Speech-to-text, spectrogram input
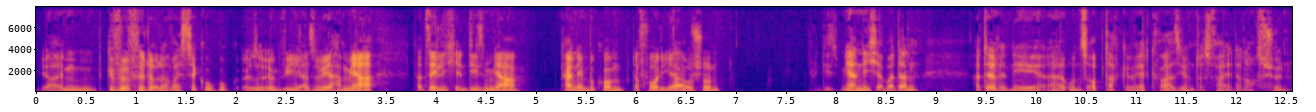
ja im gewürfelt oder weiß der Kuckuck. Also irgendwie, also wir haben ja tatsächlich in diesem Jahr keine bekommen, davor die Jahre schon. In diesem Jahr nicht, aber dann hat der René äh, uns Obdach gewährt quasi und das war ja dann auch schön.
